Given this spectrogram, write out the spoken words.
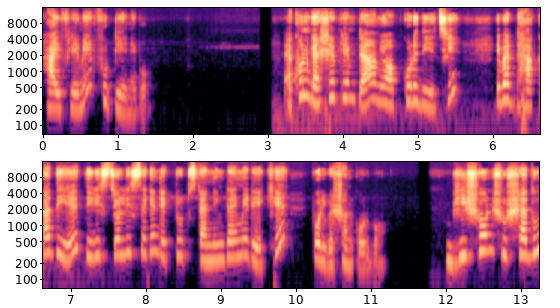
হাই ফ্লেমে ফুটিয়ে নেব। এখন গ্যাসের ফ্লেমটা আমি অফ করে দিয়েছি। এবার ঢাকা দিয়ে তিরিশ চল্লিশ সেকেন্ড একটু স্ট্যান্ডিং টাইমে রেখে পরিবেশন করব। ভীষণ সুস্বাদু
